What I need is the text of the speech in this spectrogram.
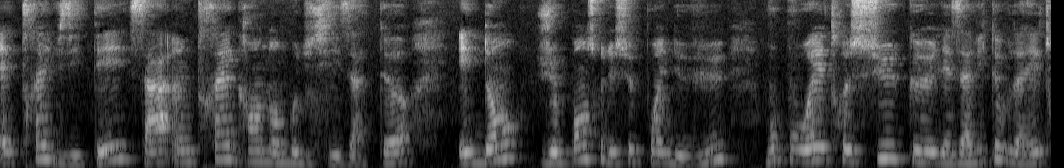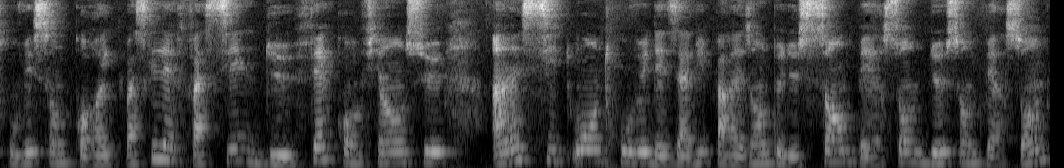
est très visité, ça a un très grand nombre d'utilisateurs et donc je pense que de ce point de vue, vous pourrez être sûr que les avis que vous allez trouver sont corrects parce qu'il est facile de faire confiance à un site où on trouve des avis par exemple de 100 personnes, 200 personnes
